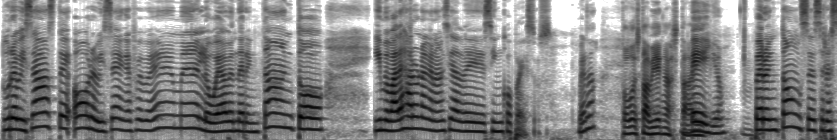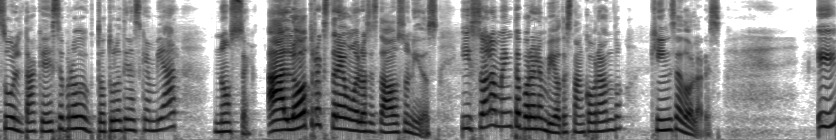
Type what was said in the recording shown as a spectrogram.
tú revisaste, oh, revisé en FBM, lo voy a vender en tanto y me va a dejar una ganancia de 5 pesos, ¿verdad? Todo está bien hasta ahí. Bello. Pero entonces resulta que ese producto tú lo tienes que enviar, no sé, al otro extremo de los Estados Unidos. Y solamente por el envío te están cobrando 15 dólares. Y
